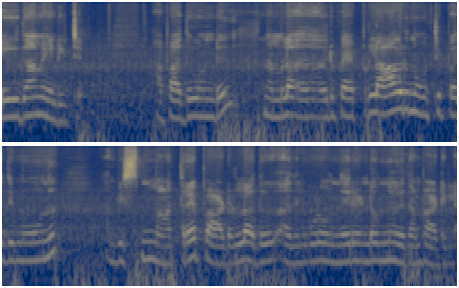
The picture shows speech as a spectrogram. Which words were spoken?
എഴുതാൻ വേണ്ടിയിട്ട്. അപ്പോൾ അതുകൊണ്ട് നമ്മൾ ഒരു പേപ്പറിൽ ആ ഒരു നൂറ്റി പതിമൂന്ന് ബിസ്മി മാത്രമേ പാടുള്ളൂ. അത് അതിൽ കൂടെ ഒന്ന് രണ്ടോ ഒന്നും എഴുതാൻ പാടില്ല.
